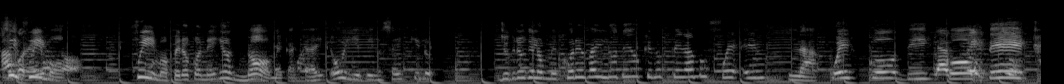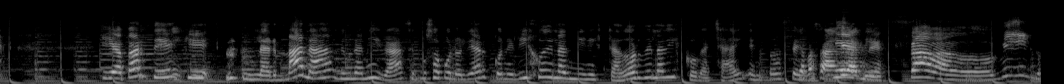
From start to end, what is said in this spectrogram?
ah, sí, fuimos. Fuimos, pero con ellos no, ¿me cacháis? Oye, pero ¿sabes qué? Lo, yo creo que los mejores bailoteos que nos pegamos fue en la Cuesco Discoteca. Y aparte que la hermana de una amiga se puso a pololear con el hijo del administrador de la disco, ¿cachai? Entonces, viernes, sábado, domingo.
